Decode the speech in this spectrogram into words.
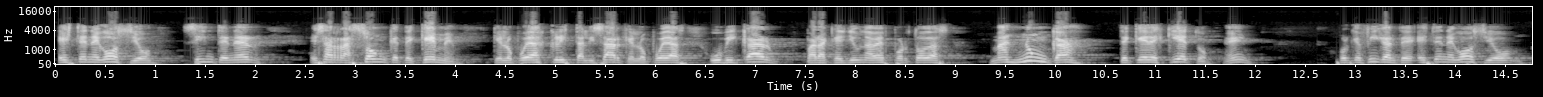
este negocio sin tener esa razón que te queme, que lo puedas cristalizar, que lo puedas ubicar para que de una vez por todas, más nunca te quedes quieto. ¿eh? Porque fíjate, este negocio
